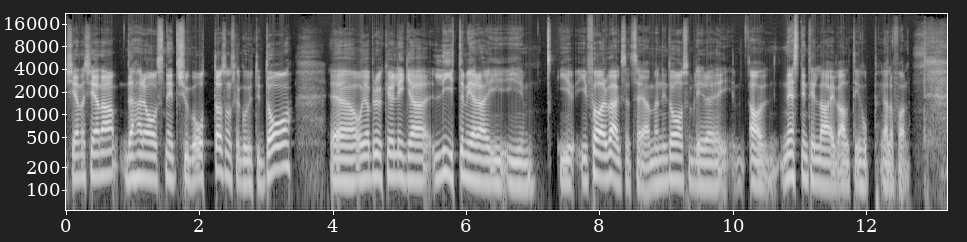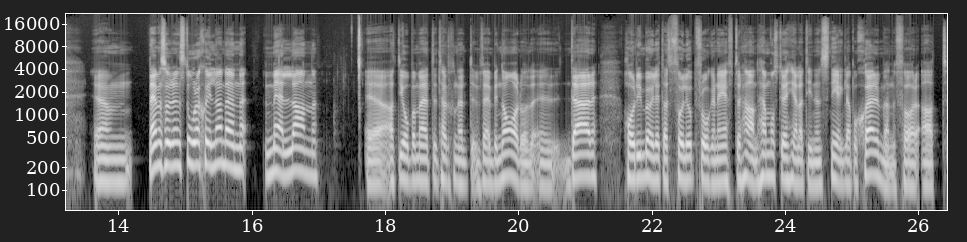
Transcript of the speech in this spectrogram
Tjena, tjena! Det här är avsnitt 28 som ska gå ut idag. Eh, och jag brukar ju ligga lite mera i, i, i, i förväg så att säga, men idag så blir det ja, nästintill live alltihop i alla fall. Um, nej, men så den stora skillnaden mellan eh, att jobba med ett traditionellt webbinar, då, eh, där har du möjlighet att följa upp frågorna i efterhand. Här måste jag hela tiden snegla på skärmen för att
